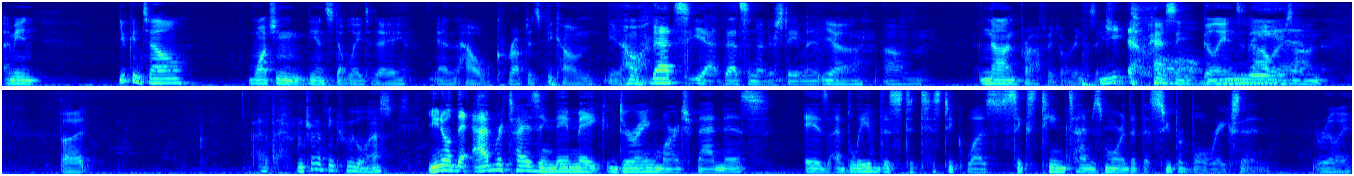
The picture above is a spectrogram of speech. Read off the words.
i mean you can tell watching the ncaa today and how corrupt it's become you know That's yeah, that's an understatement. yeah um, non-profit organization Ye- passing Oh, billions of dollars on but I, i'm trying to think who the last You know the advertising they make during March Madness is I believe the statistic was 16 times more that the Super Bowl rakes in. really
